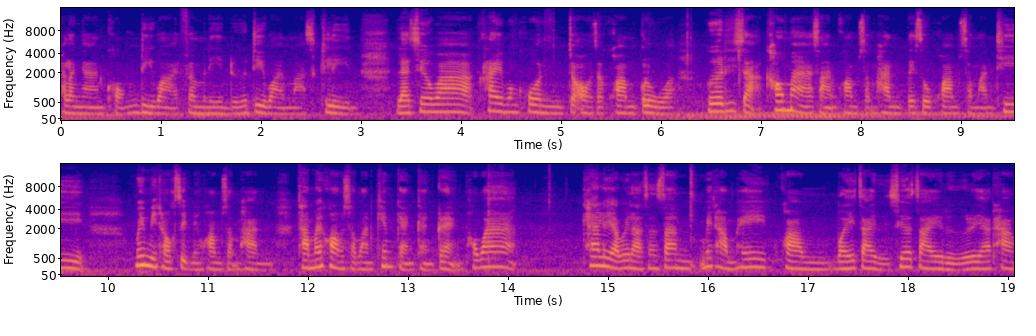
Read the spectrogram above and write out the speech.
พลังงานของ DY Feminine หรือ DY Masculine และเชื่อว่าใครบางคนจะออกจากความกลัว เพื่อที่จะเข้ามาสารความสัมพันธ์ไปสู่ความสัมพันธ์ที่ไม่มีท็อกซิกในความสัมพันธ์ทำให้ความสัมพันธ์เข้มแข็งแข็งแกร่ง เพราะว่าแค่ระยะเวลาสั้นๆ ไม่ทำให้ความไว้ใจหรือเชื่อใจหรือระยะทาง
